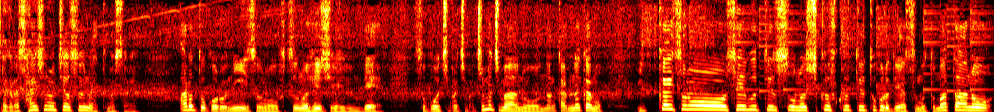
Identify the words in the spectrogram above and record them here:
だから最初のうちはそういうのやってましたね。あるところにその普通の兵士がいるんでそこをちまちまちまちまあの何回も何回も一回その西部っていうその祝福っていうところで休むとまたあの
